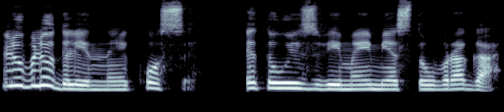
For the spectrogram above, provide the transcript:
Люблю длинные косы. Это уязвимое место у врага.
